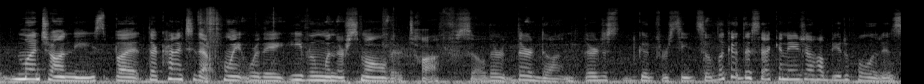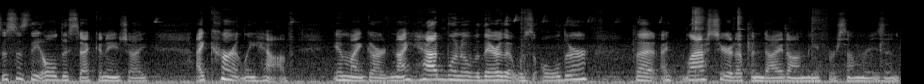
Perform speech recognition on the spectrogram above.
munch on these, but they're kind of to that point where they, even when they're small, they're tough. So they're they're done. They're just good for seed. So look at this echinacea, how beautiful it is. This is the oldest echinacea I, I currently have in my garden. I had one over there that was older, but I, last year it up and died on me for some reason.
